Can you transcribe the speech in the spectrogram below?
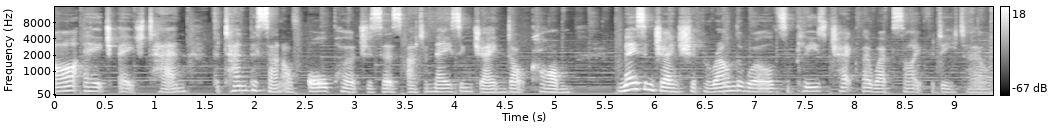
RHH10 for 10% off all purchases at AmazingJane.com. Amazing Jane ship around the world, so please check their website for details.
